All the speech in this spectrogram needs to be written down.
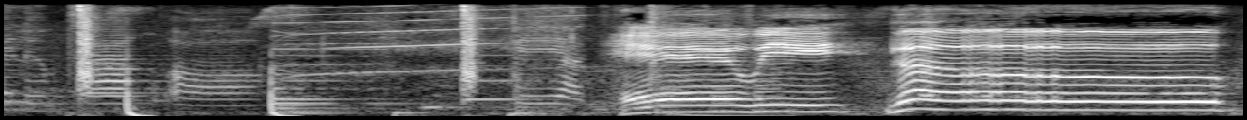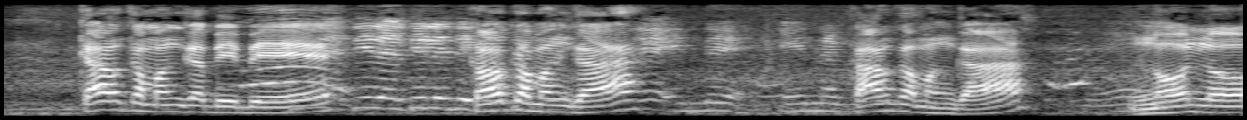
ยลืมทางออกแค่อยาก Here we go! Kaon ka mangga, bebe? Dile, dile, dile. Kaon ka mangga? Eh, hindi. Eh, nag- Kaon ka mangga? No, no.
